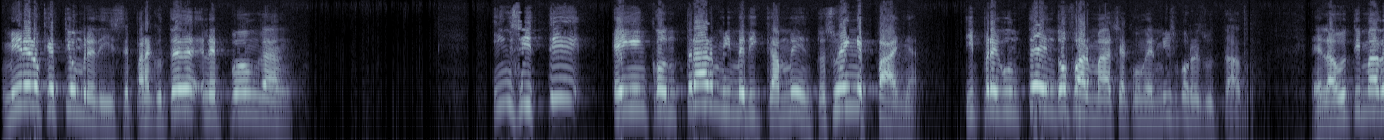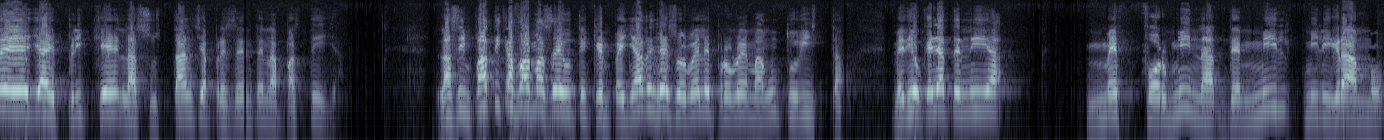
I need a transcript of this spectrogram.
mire lo que este hombre dice, para que ustedes le pongan... Insistí en encontrar mi medicamento, eso es en España, y pregunté en dos farmacias con el mismo resultado. En la última de ellas expliqué la sustancia presente en la pastilla. La simpática farmacéutica empeñada en resolverle el problema a un turista me dijo que ella tenía meformina de mil miligramos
